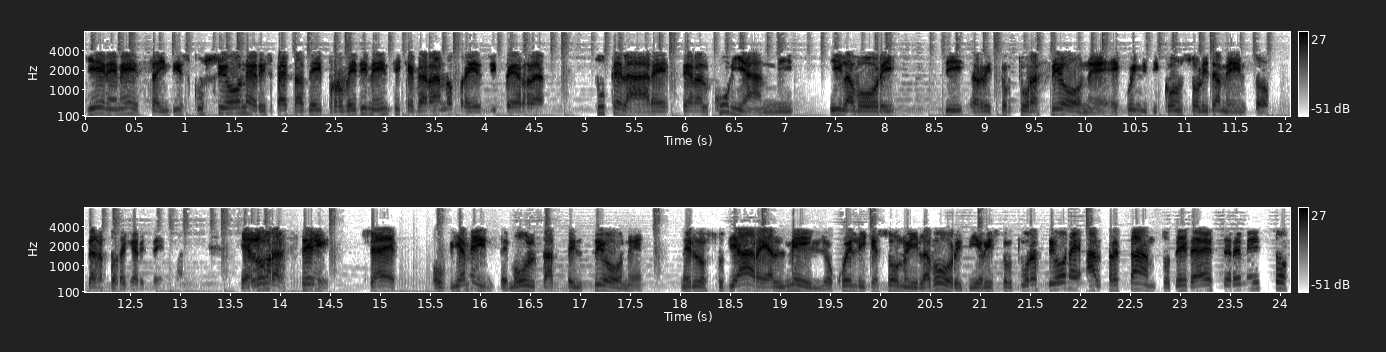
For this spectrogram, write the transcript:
viene messa in discussione rispetto a dei provvedimenti che verranno presi per tutelare per alcuni anni i lavori di ristrutturazione e quindi di consolidamento della Torre Garisenda. E allora se c'è ovviamente molta attenzione nello studiare al meglio quelli che sono i lavori di ristrutturazione, altrettanto deve essere messo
